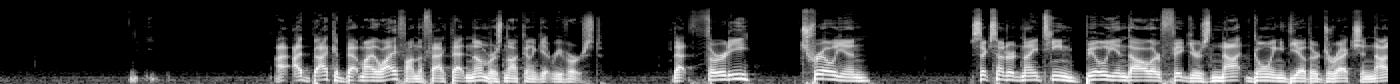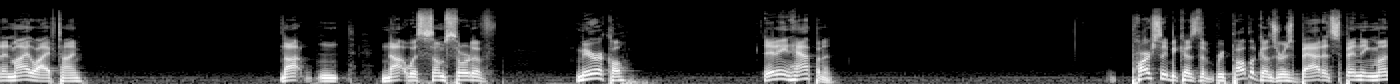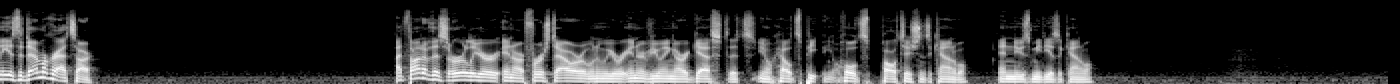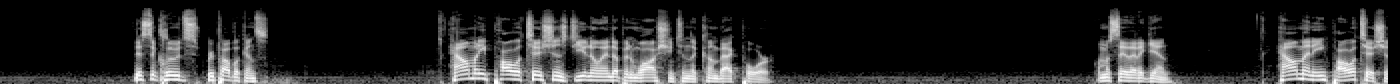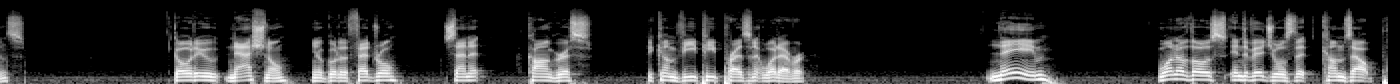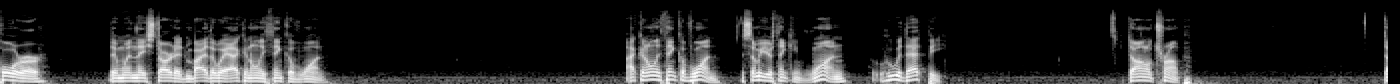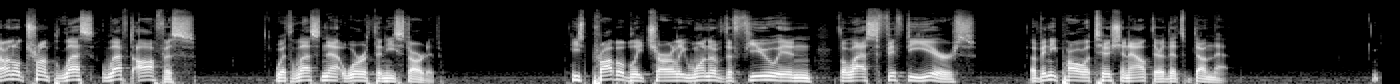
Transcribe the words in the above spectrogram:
I, I, I could bet my life on the fact that number is not going to get reversed. That 30 trillion, 619 billion dollar figure is not going the other direction. Not in my lifetime. Not not with some sort of miracle. It ain't happening. Partially because the Republicans are as bad at spending money as the Democrats are. I thought of this earlier in our first hour when we were interviewing our guest that's you know holds holds politicians accountable and news media is accountable. This includes Republicans. How many politicians do you know end up in Washington that come back poor? I'm going to say that again. How many politicians go to national, you know, go to the federal, Senate, Congress, become VP, president, whatever? Name one of those individuals that comes out poorer than when they started. And by the way, I can only think of one. I can only think of one. Some of you are thinking, one? Who would that be? Donald Trump. Donald Trump less, left office with less net worth than he started. He's probably, Charlie, one of the few in the last 50 years of any politician out there that's done that.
